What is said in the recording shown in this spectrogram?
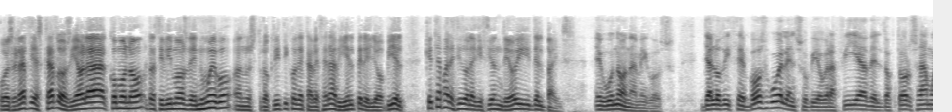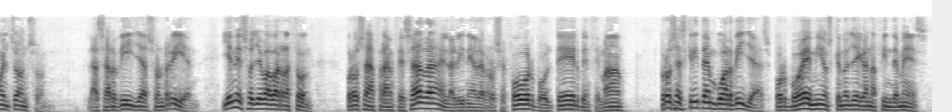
Pues gracias, Carlos. Y ahora, cómo no, recibimos de nuevo a nuestro crítico de cabecera, Biel Perello. Biel, ¿qué te ha parecido la edición de hoy del País? Egunon, amigos. Ya lo dice Boswell en su biografía del doctor Samuel Johnson. Las ardillas sonríen. Y en eso llevaba razón. Prosa francesada en la línea de Rochefort, Voltaire, Benzema. Prosa escrita en buhardillas por bohemios que no llegan a fin de mes.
